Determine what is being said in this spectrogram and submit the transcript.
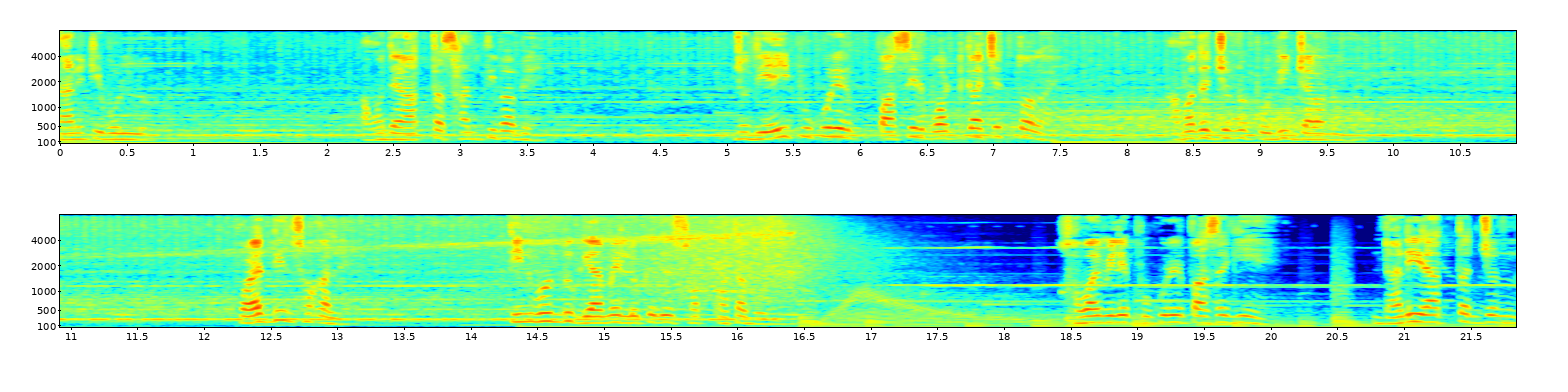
নারীটি বলল, আমাদের আত্মা শান্তি পাবে। যদি এই পুকুরের পাশের বটগাছের তলায় আমাদের জন্য প্রদীপ জ্বালানো হয়। পরের দিন সকালে তিন বন্ধু গ্রামের লোকেদের সব কথা বলল সবাই মিলে পুকুরের পাশে গিয়ে নারীর আত্মার জন্য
